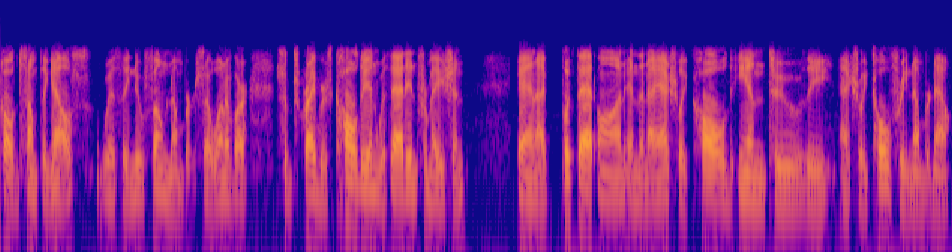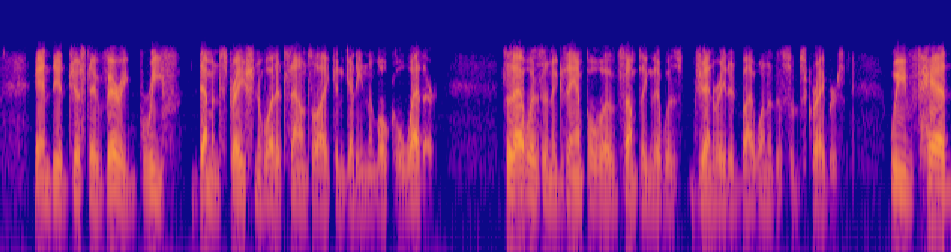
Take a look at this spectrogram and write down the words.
called something else with a new phone number. So one of our subscribers called in with that information, and I put that on, and then I actually called in to the actually toll free number now and did just a very brief demonstration of what it sounds like and getting the local weather. So that was an example of something that was generated by one of the subscribers. We've had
